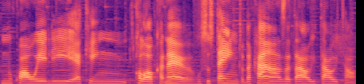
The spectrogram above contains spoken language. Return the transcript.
no qual ele é quem coloca, né, o sustento da casa, tal e tal e tal.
